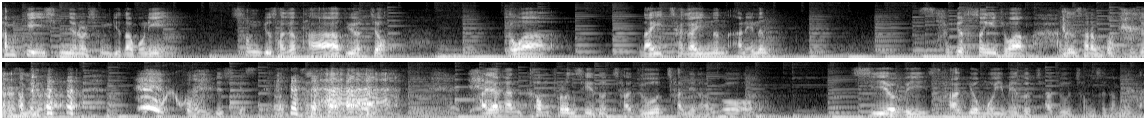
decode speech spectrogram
함께 20년을 섬기다 보니 선교사가 다 되었죠. 저와 나이 차가 있는 아내는 사교성이 좋아 많은 사람과 교제를 합니다. 고민되시겠어요? 다양한 컨퍼런스에도 자주 참여하고 지역의 사교 모임에도 자주 참석합니다.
